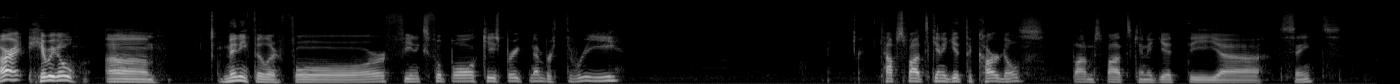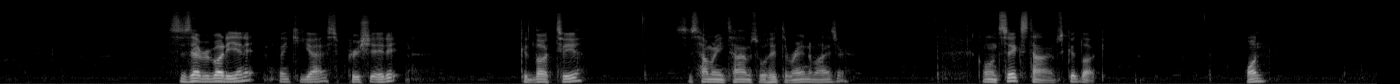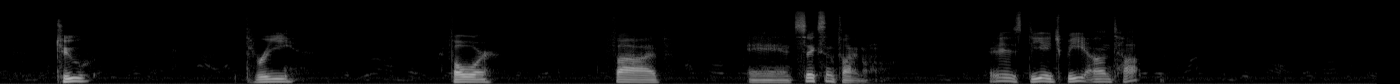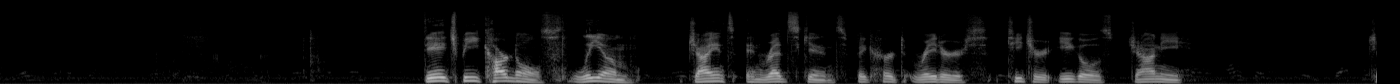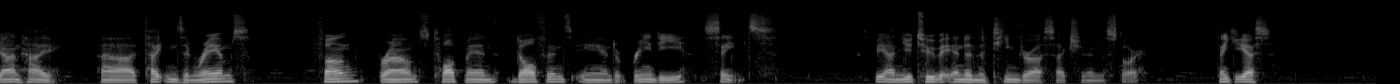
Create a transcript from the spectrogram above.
All right, here we go. Um, mini filler for Phoenix football case break number three. Top spot's gonna get the Cardinals. Bottom spot's gonna get the uh, Saints. This is everybody in it. Thank you guys. Appreciate it. Good luck to you. This is how many times we'll hit the randomizer. Going six times. Good luck. One, two, three, four, five, and six and final. There it is DHB on top. DHB Cardinals, Liam, Giants and Redskins, Big Hurt Raiders, Teacher Eagles, Johnny, John High, uh, Titans and Rams, Fung, Browns, 12th Man, Dolphins, and Randy Saints. Will be on YouTube and in the team draw section in the store. Thank you guys.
